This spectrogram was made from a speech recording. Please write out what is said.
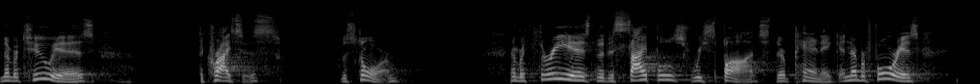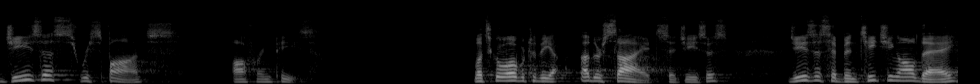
Number two is the crisis, the storm. Number three is the disciples' response, their panic. And number four is Jesus' response, offering peace. Let's go over to the other side, said Jesus. Jesus had been teaching all day.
